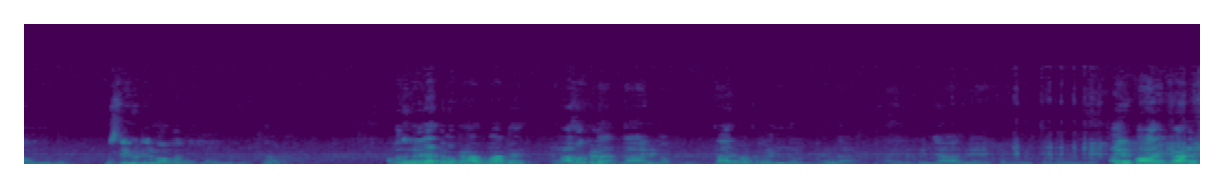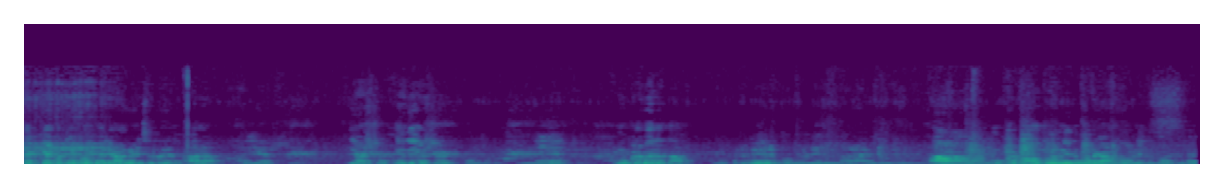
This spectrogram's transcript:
മുഹമ്മദ്. മുസ്ലിം വീട്ടിൽ മുഹമ്മദ്. അപ്പൊ നിങ്ങൾ രണ്ട് മക്കളാ ഉപ്പാക്ക്? ആ മക്കൾ? നാല് മക്കൾ. നാല് രണ്ട് പെണ്ണും രണ്ടാണ്. അതിലിപ്പോ ഞാനും ഏറ്റവും മൂത്ത അതിൽ പാലക്കാട് തെക്കേപ്പറ്റ പോയി കല്യാണം കഴിച്ചത് ആരാ? അത് ജ്യേഷ്ഠൻ ഏത് ജ്യേഷ്ഠൻ എന്റെ ജ്യേഷ്ഠൻ മൂപ്പര പേരെന്താ മൂപ്പരുടെ പേര് മുമ്മണിയെന്നും പറയാം ആ മൂപ്പര മുഹമ്മദ് ഉണ്ണി എന്ന് പറയാം അഹമ്മദ് എന്ന് പറയും അല്ലേ?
